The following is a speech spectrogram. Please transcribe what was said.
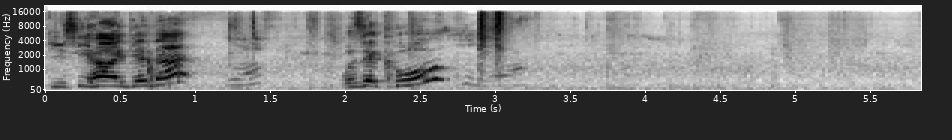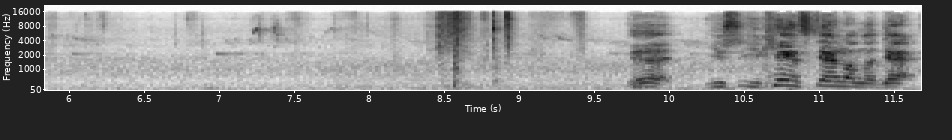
Do you see how I did that? Yes. Was it cool? Yeah. Good. You you can't stand on the deck.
